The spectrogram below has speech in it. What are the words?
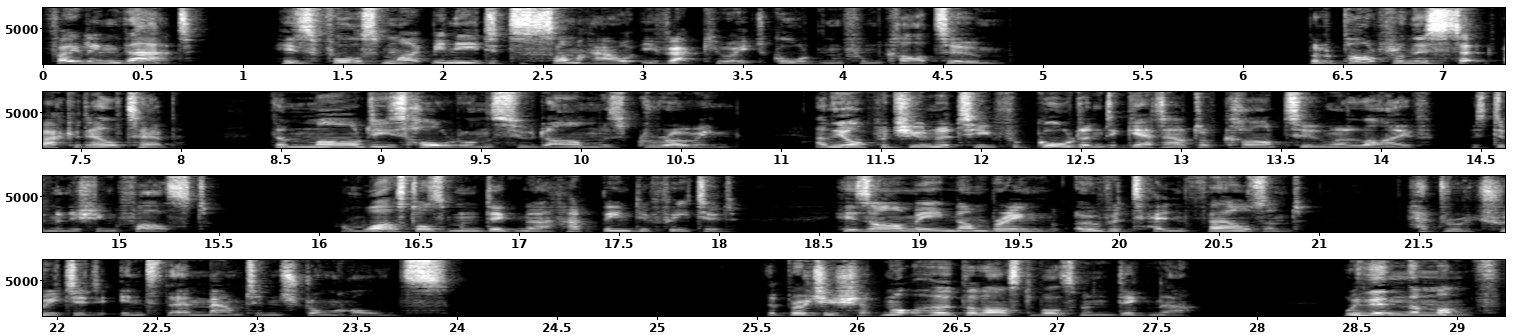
Failing that, his force might be needed to somehow evacuate Gordon from Khartoum. But apart from this setback at El Teb, the Mahdi's hold on Sudan was growing, and the opportunity for Gordon to get out of Khartoum alive was diminishing fast. And whilst Osman Digna had been defeated, his army, numbering over 10,000, had retreated into their mountain strongholds. The British had not heard the last of Osman Digna. Within the month,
